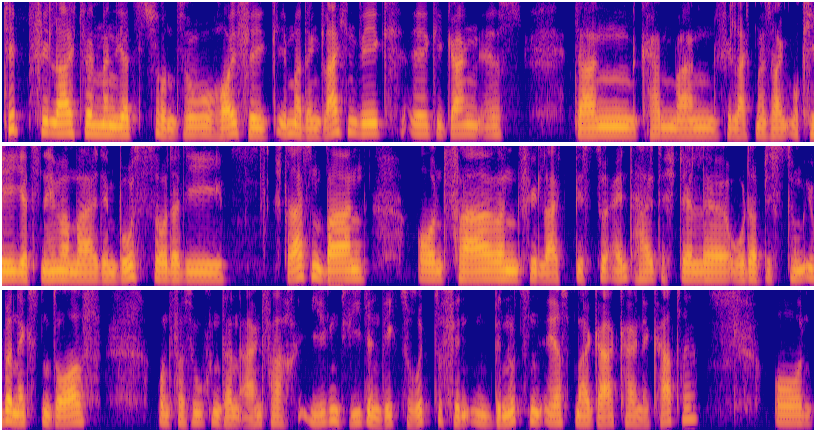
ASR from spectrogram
Tipp vielleicht, wenn man jetzt schon so häufig immer den gleichen Weg äh, gegangen ist, dann kann man vielleicht mal sagen, okay, jetzt nehmen wir mal den Bus oder die Straßenbahn und fahren vielleicht bis zur Endhaltestelle oder bis zum übernächsten Dorf und versuchen dann einfach irgendwie den Weg zurückzufinden, benutzen erstmal gar keine Karte. Und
